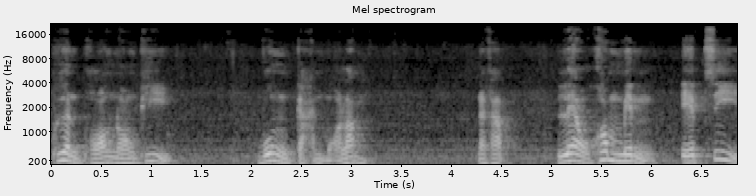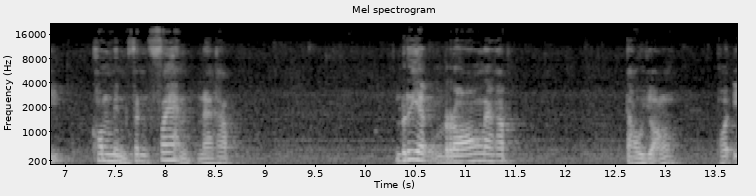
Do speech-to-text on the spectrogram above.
เพื่อนพ้องน้องพี่วงการหมอลำนะครับ แล้วคอมเมนต์เอฟซีคอมเมนต์แฟนๆนะครับ เรียกร้องนะครับ เต่าหยองพอเอ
